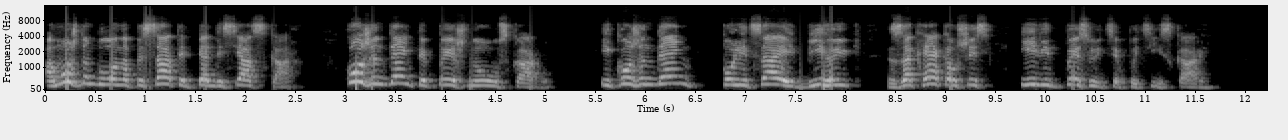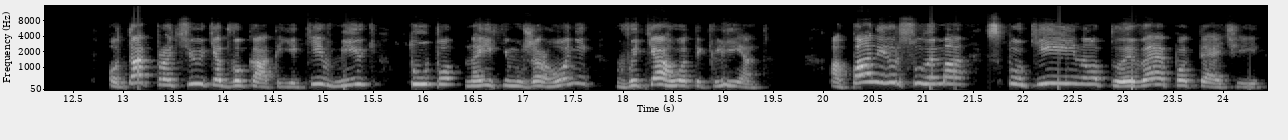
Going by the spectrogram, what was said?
А можна було написати 50 скарг. Кожен день ти пишеш нову скаргу. І кожен день поліцаї бігають, закекавшись, і відписуються по цій скаргі. Отак працюють адвокати, які вміють тупо на їхньому жаргоні витягувати клієнта. А пан Ігор Сулема спокійно пливе по течії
